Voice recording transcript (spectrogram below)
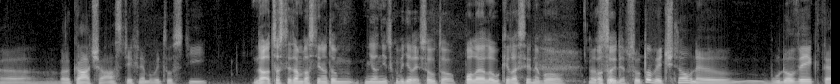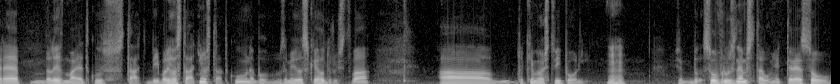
uh, velká část těch nemovitostí. No a co jste tam vlastně na tom Mělnicku viděli? Jsou to pole, louky, lesy nebo no, o co jde? Jsou to většinou ne, budovy, které byly v majetku stát, bývalého státního statku nebo zemědělského družstva a taky množství polí. Mm-hmm. Že jsou v různém stavu. Některé jsou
